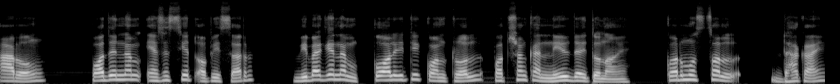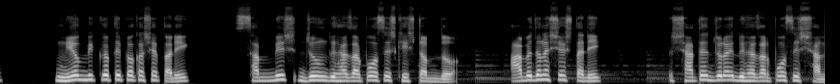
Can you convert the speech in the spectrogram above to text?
আরং। পদের নাম অ্যাসোসিয়েট অফিসার বিভাগের নাম কোয়ালিটি কন্ট্রোল পদ সংখ্যা নির্ধারিত নয়। কর্মস্থল ঢাকায়। নিয়োগ বিজ্ঞপ্তি প্রকাশের তারিখ ছাব্বিশ জুন দুই হাজার পঁচিশ খ্রিস্টাব্দ। আবেদনের শেষ তারিখ সাতের জুলাই দুই হাজার পঁচিশ সাল।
